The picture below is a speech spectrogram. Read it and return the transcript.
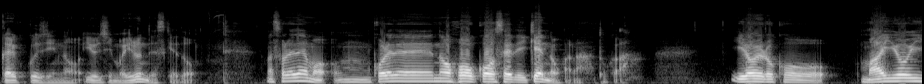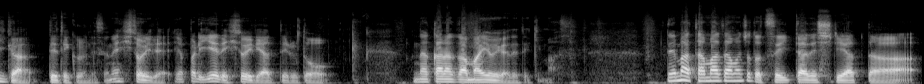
外国人の友人もいるんですけど、まあそれでも、うん、これの方向性でいけんのかなとか、いろいろこう、迷いが出てくるんですよね、一人で。やっぱり家で一人でやってると、なかなか迷いが出てきます。で、まあ、たまたまちょっとツイッターで知り合った、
